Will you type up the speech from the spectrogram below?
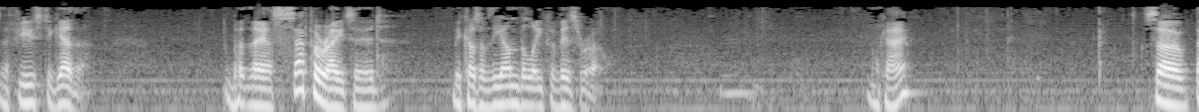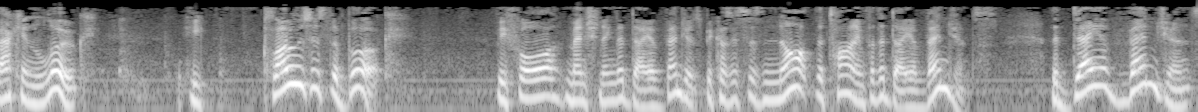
They're fused together. But they are separated because of the unbelief of Israel. Okay? So back in Luke, he closes the book before mentioning the day of vengeance because this is not the time for the day of vengeance. The day of vengeance,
